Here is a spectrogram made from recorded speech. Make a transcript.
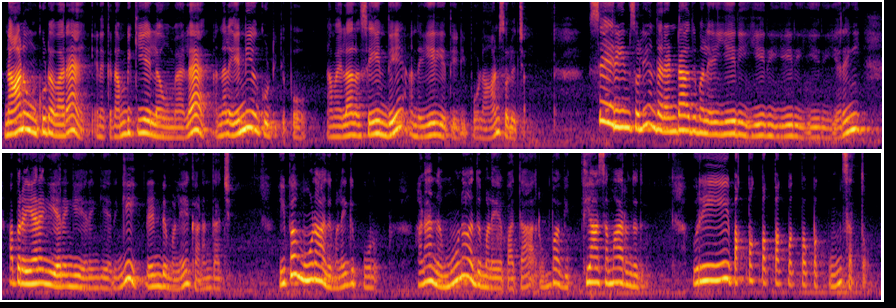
நானும் உன் கூட வரேன். எனக்கு நம்பிக்கையே இல்லை உன் மேலே. அதனால் என்னையும் கூட்டிகிட்டு போ. நம்ம எல்லாரும் சேர்ந்தே அந்த ஏரியை தேடி போகலான்னு சொல்லிச்சான் சரின்னு சொல்லி அந்த ரெண்டாவது மலையை ஏறி ஏறி ஏறி ஏறி இறங்கி அப்புறம் இறங்கி இறங்கி இறங்கி இறங்கி ரெண்டு மலையை கடந்தாச்சு. இப்போ மூணாவது மலைக்கு போகணும் ஆனால் அந்த மூணாவது மலையை பார்த்தா ரொம்ப வித்தியாசமாக இருந்தது. ஒரே பக் பக் பக் பக் பக் பக் பக்னு சத்தம்.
